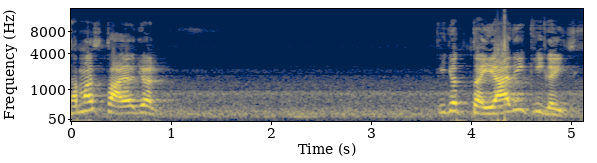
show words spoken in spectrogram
समस्त आयोजन की जो तैयारी की गई थी,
